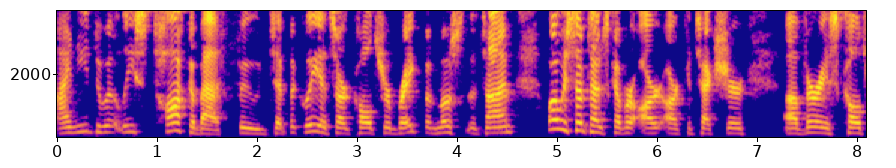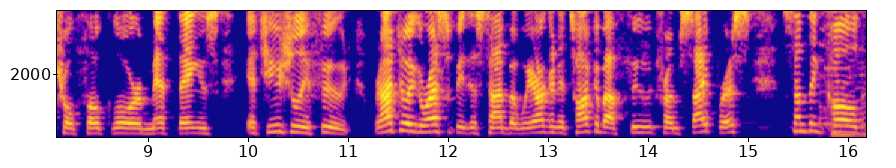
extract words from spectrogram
I need to at least talk about food. Typically, it's our culture break, but most of the time, well, we sometimes cover art, architecture, uh, various cultural folklore, myth things. It's usually food. We're not doing a recipe this time, but we are going to talk about food from Cyprus, something called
